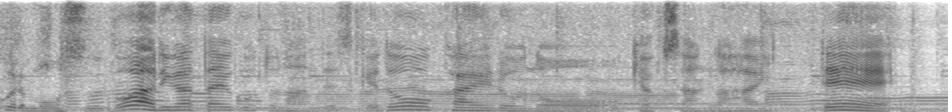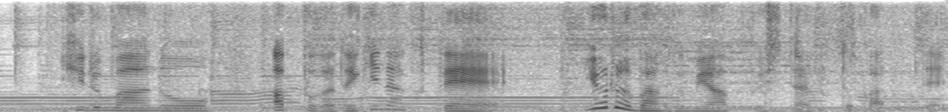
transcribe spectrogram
これもすごいありがたいことなんですけどカイロのお客さんが入って昼間のアップができなくて夜番組アップしたりとかって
